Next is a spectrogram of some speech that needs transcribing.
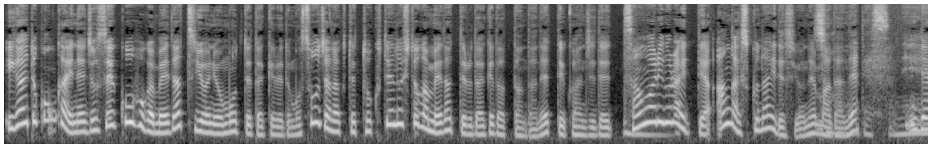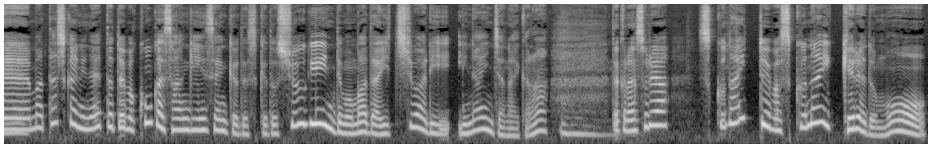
意外と今回ね女性候補が目立つように思ってたけれどもそうじゃなくて特定の人が目立ってるだけだったんだねっていう感じで3割ぐらいって案外少ないですよね、まだね。で、ね、まあ確かにね例えば今回参議院選挙ですけど衆議院でもまだ1割いないんじゃないかな。だからそれは少ないって言えば少ないけれども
